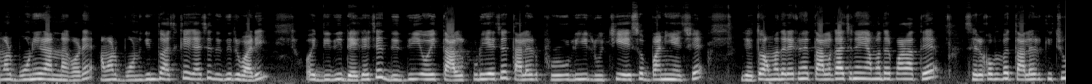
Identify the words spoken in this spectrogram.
আমার বোনই রান্না করে, আমার বোন কিন্তু আজকে গেছে দিদির বাড়ি, ওই দিদি ডেকেছে, দিদি ওই তাল কুড়িয়েছে, তালের ফুরুলি, লুচি এইসব বানিয়েছে, যেহেতু আমাদের এখানে তাল গাছ নেই আমাদের পাড়াতে, সেরকমভাবে তালের কিছু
